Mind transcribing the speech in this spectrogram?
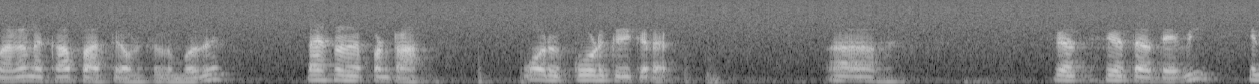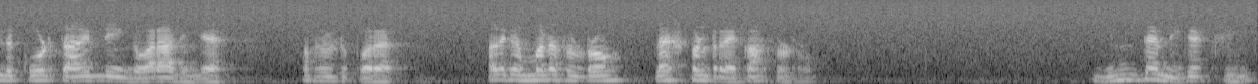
மன்னனை காப்பாற்று அப்படின்னு சொல்லும்போது லக்ஷ்மணன் பண்ணுறான் ஒரு கோடு கிழிக்கிறார். சீதா தேவி இந்த கோடு தாண்டி இங்கே வராதிங்க. அப்படின்னு சொல்லிட்டு போகிறார் அதுக்கு நம்ம என்ன சொல்கிறோம் லக்ஷ்மண் ரேகான்னு சொல்கிறோம் இந்த நிகழ்ச்சி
